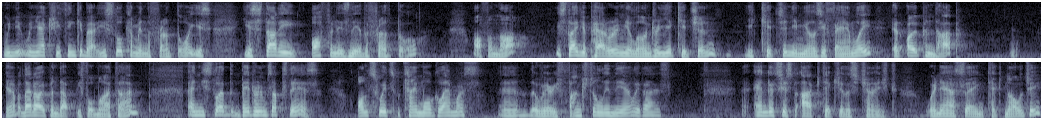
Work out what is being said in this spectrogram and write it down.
when you, when you actually think about it. You still come in the front door. You, your study often is near the front door, often not. You still have your powder room, your laundry, your kitchen, your kitchen, your meals, your family. It opened up. Yeah, but that opened up before my time. And you still had the bedrooms upstairs. En suites became more glamorous. Uh, they were very functional in the early days. And it's just architecture that's changed. We're now seeing technology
